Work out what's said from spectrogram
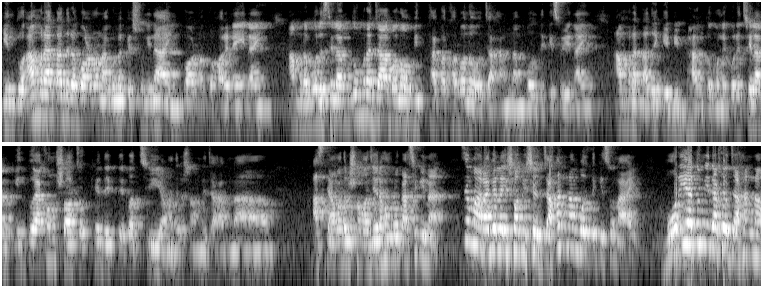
কিন্তু আমরা তাদের বর্ণনাগুলোকে শুনি নাই কর্ণকহরে নেই নাই। আমরা বলেছিলাম, তোমরা যা বলো, মিথ্যা কথা বলো, জাহান্নাম বলতে কিছুই নাই। আমরা তাদেরকে বিভ্রান্ত মনে করেছিলাম, কিন্তু এখন স্বচক্ষে দেখতে পাচ্ছি আমাদের সামনে জাহান্নাম। আজকে আমাদের সমাজে এরকম লোক আছে কিনা? যে মারা গেলে সবই সে জাহান্নাম বলতে কিছু নাই। মরিয়া, তুমি দেখো জাহান্নাম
